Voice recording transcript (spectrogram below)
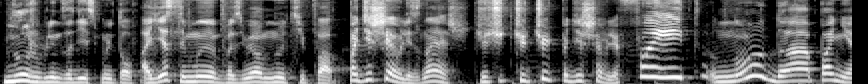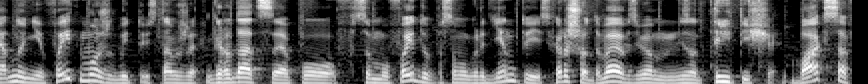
нож, блин, за 10 мультов. А если мы возьмем, ну, типа, подешевле, знаешь? Чуть-чуть подешевле. Фейт, ну, да, понятно. Ну, не, фейт может быть. То есть там же градация по самому фейду, по самому градиенту есть. Хорошо, давай возьмем, не знаю, 3000 баксов.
